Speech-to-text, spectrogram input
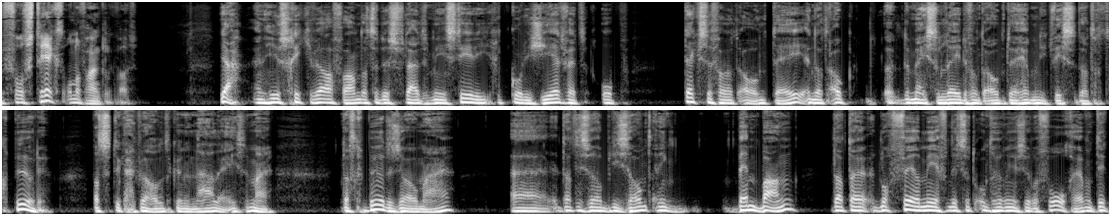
volstrekt onafhankelijk was. Ja, en hier schrik je wel van dat er dus vanuit het ministerie gecorrigeerd werd op teksten van het OMT. En dat ook de meeste leden van het OMT helemaal niet wisten dat dat gebeurde. Wat ze natuurlijk eigenlijk wel hadden kunnen nalezen, maar dat gebeurde zomaar. Eh, dat is wel brisant. En ik ben bang dat er nog veel meer van dit soort onthullingen zullen volgen. Hè? Want dit,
